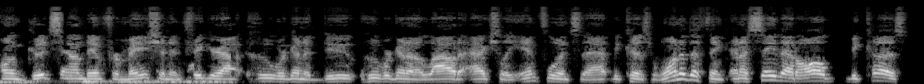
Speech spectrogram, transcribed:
on good sound information and figure out who we're going to do who we're going to allow to actually influence that because one of the things and I say that all because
